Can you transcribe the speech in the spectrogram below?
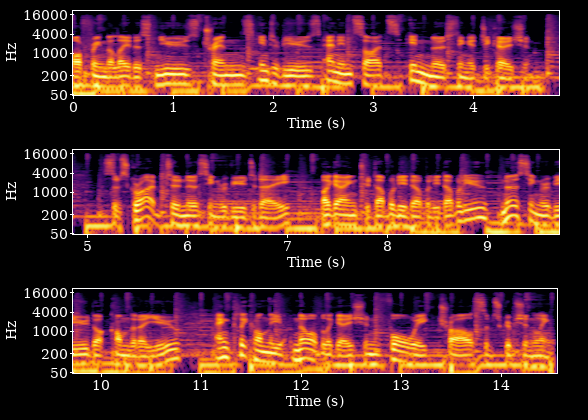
offering the latest news, trends, interviews, and insights in nursing education. Subscribe to Nursing Review today by going to www.nursingreview.com.au and click on the no obligation four week trial subscription link.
